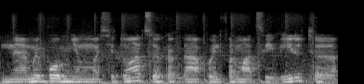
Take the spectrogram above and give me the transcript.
Э, Мы помним ситуацию, когда по информации Бильд э,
